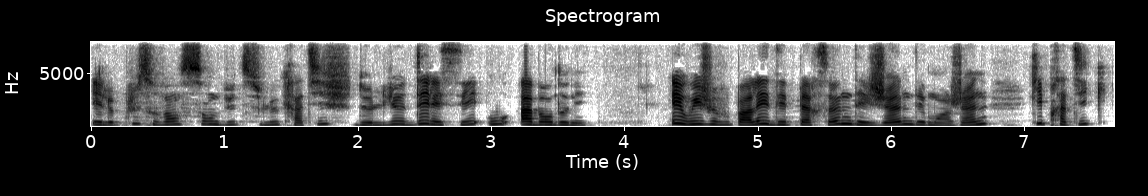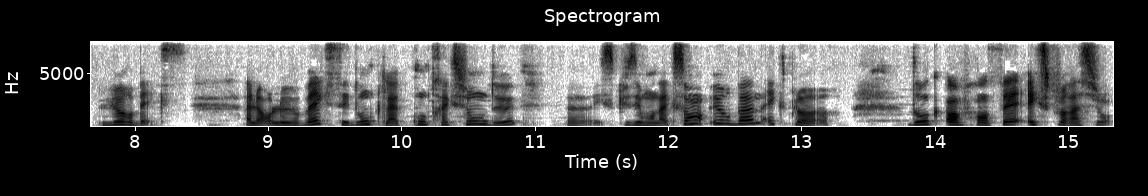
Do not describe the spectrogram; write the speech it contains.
et le plus souvent sans but lucratif de lieux délaissés ou abandonnés. Et oui, je vais vous parler des personnes, des jeunes, des moins jeunes, qui pratiquent l'urbex. Alors l'urbex, c'est donc la contraction de, euh, excusez mon accent, Urban Explorer. Donc en français, exploration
